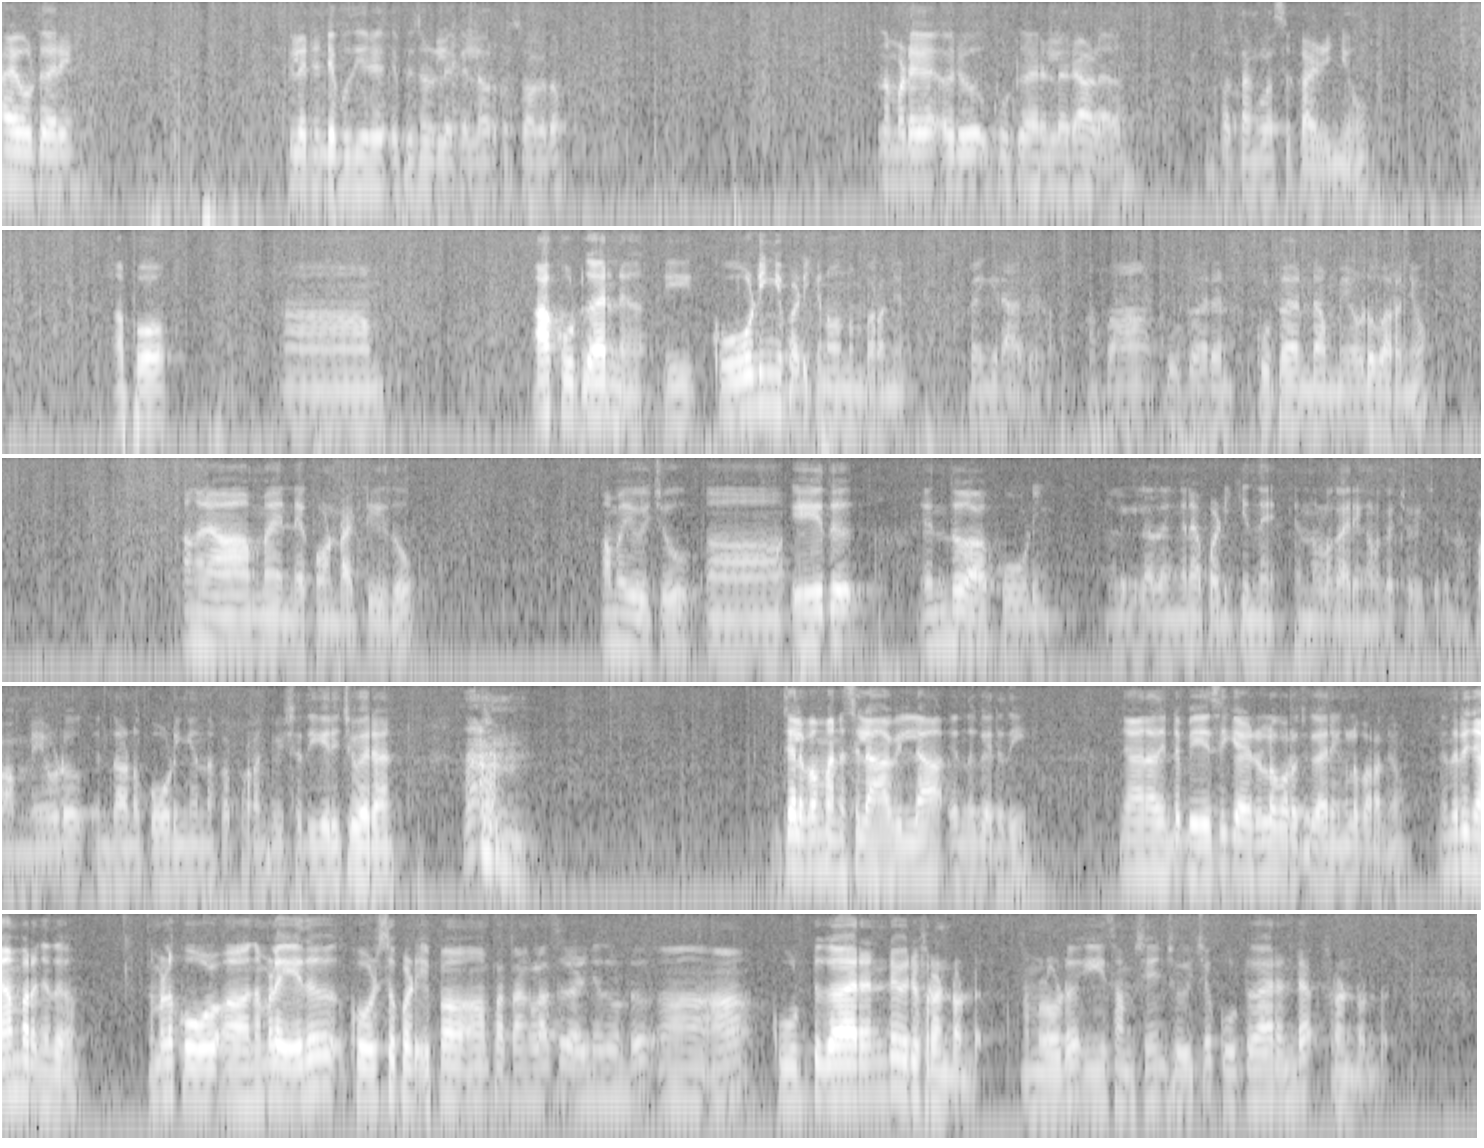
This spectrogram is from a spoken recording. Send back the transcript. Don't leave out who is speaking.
Speaker 1: Hi കൂട്ടുകാരെ. കിലറ്റിന്റെ പുതിയൊരു എപ്പിസോഡിലേക്ക് എല്ലാവർക്കും സ്വാഗതം. നമ്മുടെ ഒരു കൂട്ടുകാരിൽ ഒരാൾ പത്താം ക്ലാസ് കഴിഞ്ഞു. അപ്പോൾ ആ കൂട്ടുകാരന് ഈ കോഡിങ് പഠിക്കണമെന്നും പറഞ്ഞ് ഭയങ്കര ആഗ്രഹം. അപ്പോൾ ആ കൂട്ടുകാരൻ കൂട്ടുകാരന്റെ അമ്മയോട് പറഞ്ഞു. അങ്ങനെ ആ അമ്മ എന്നെ കോണ്ടാക്ട് ചെയ്തു. അമ്മ ചോദിച്ചു ഏത് എന്തോ ആ കോഡിങ് അല്ലെങ്കിൽ അതെങ്ങനെയാണ് പഠിക്കുന്നത് എന്നുള്ള കാര്യങ്ങളൊക്കെ ചോദിച്ചിരുന്നു. അപ്പോൾ അമ്മയോട് എന്താണ് കോഡിങ് എന്നൊക്കെ പറഞ്ഞ് വിശദീകരിച്ച് വരാൻ ചിലപ്പം മനസ്സിലാവില്ല എന്ന് കരുതി ഞാൻ അതിന്റെ ബേസിക് ആയിട്ടുള്ള കുറച്ച് കാര്യങ്ങൾ പറഞ്ഞു. എന്നിട്ട് ഞാൻ പറഞ്ഞത് നമ്മൾ കോ നമ്മൾ ഏത് കോഴ്സ് പഠി ഇപ്പോൾ പത്താം ക്ലാസ് കഴിഞ്ഞതുകൊണ്ട് ആ കൂട്ടുകാരന്റെ ഒരു ഫ്രണ്ടുണ്ട് നമ്മളോട് ഈ സംശയം ചോദിച്ച കൂട്ടുകാരന്റെ ഫ്രണ്ടുണ്ട്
